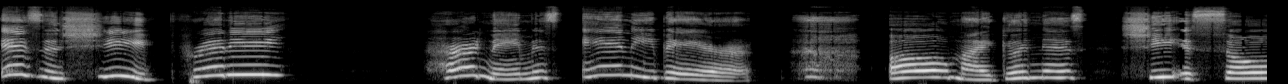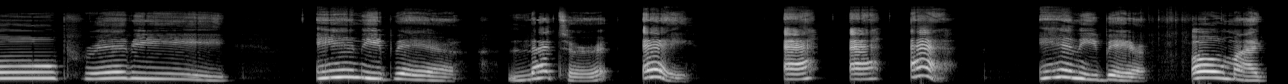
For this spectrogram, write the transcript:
Isn't she pretty? Her name is Annie Bear. Oh my goodness. She is so pretty. Annie Bear. Letter A. A, A, A. Annie Bear. Oh my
